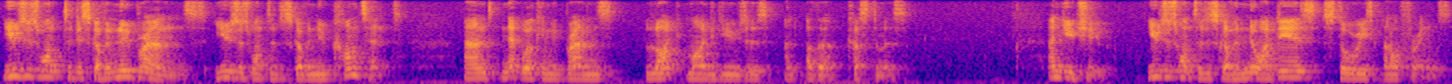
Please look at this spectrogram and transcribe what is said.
users want to discover new brands, users want to discover new content and networking with brands, like minded users, and other customers. And YouTube. Users want to discover new ideas, stories, and offerings.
